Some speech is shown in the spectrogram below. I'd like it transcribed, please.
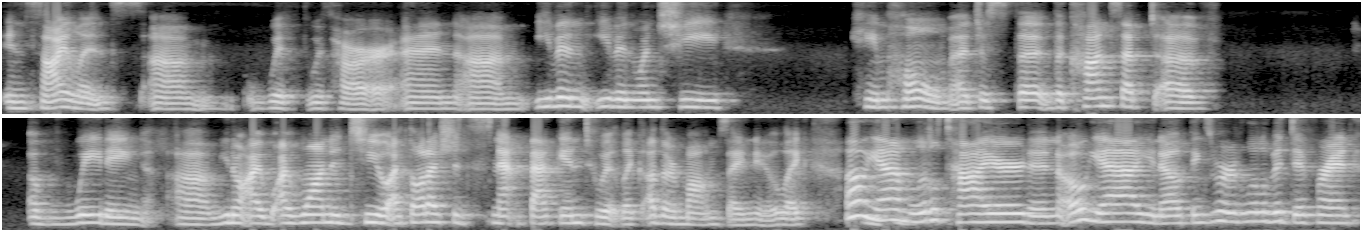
in silence um, with with her and um, even even when she came home uh, just the the concept of of waiting um, you know I, I wanted to i thought i should snap back into it like other moms i knew like oh yeah i'm a little tired and oh yeah you know things were a little bit different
